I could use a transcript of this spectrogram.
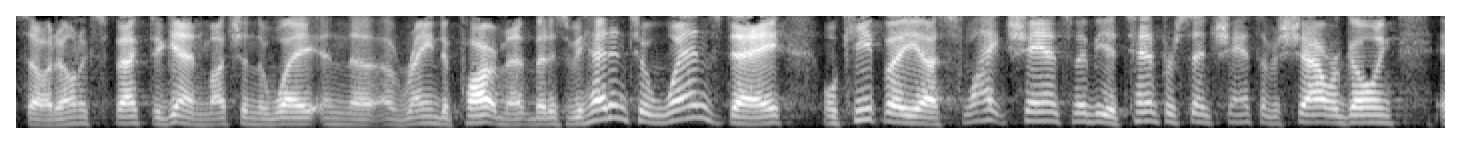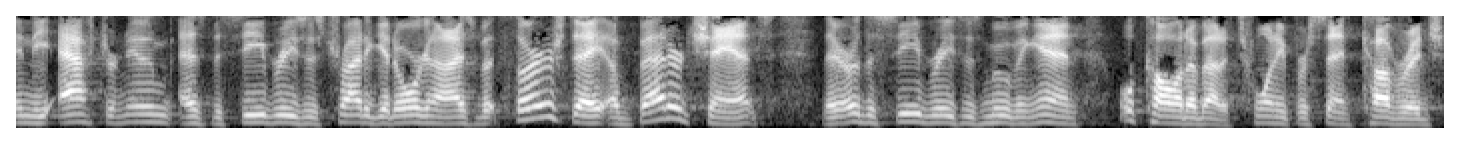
So I don't expect, again, much in the way in the uh, rain department. But as we head into Wednesday, we'll keep a, a, uh, slight chance, maybe a 10% chance of a shower going in the afternoon as the sea breezes try to get organized. But Thursday, a better chance. There are the sea breezes moving in. We'll call it about a 20% coverage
